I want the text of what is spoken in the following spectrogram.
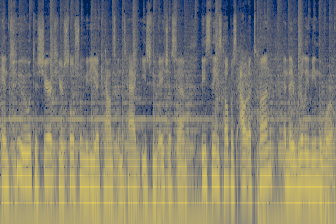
and two, to share it to your social media accounts and tag Eastview HSM. These things help us out a ton and they really mean the world.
